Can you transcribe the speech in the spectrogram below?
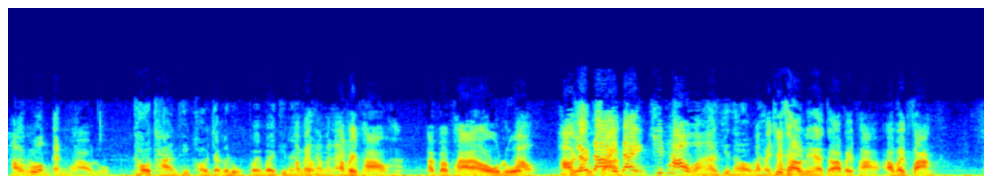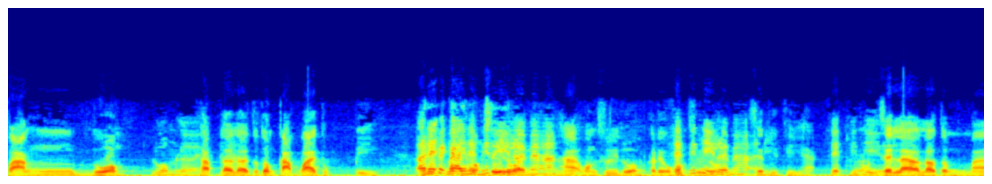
เผารวมกันหมด เผารวมเท่าฐานที่เผาจากกระดูกไปไว้ที่ไหนคเอารับไปทำอะไรเอาไปเผาฮะเอาไปเผารวมเผาเผาแล้วได้ที่สุสานได้ขี้เท่าอะอ่าขี้เท่าเอาไป ที่เท่านี้ฮะจะเอาไปเผาเอาไปฝังฝังรวมรวมเลยครับ แล้วเราจะต้องกลับไหว้ทุกปีแล้วนี่เป็นการเสร็จพิธีเลยไหมฮะ ฮะฮวงซุยรวมเขาเรียกว่าเสร็จฮวงซุพิธีเลยไหมฮะอันนี้ เสร็จพิธีฮะเสร็จพิธีเสร็จแล้วเราต้องมา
